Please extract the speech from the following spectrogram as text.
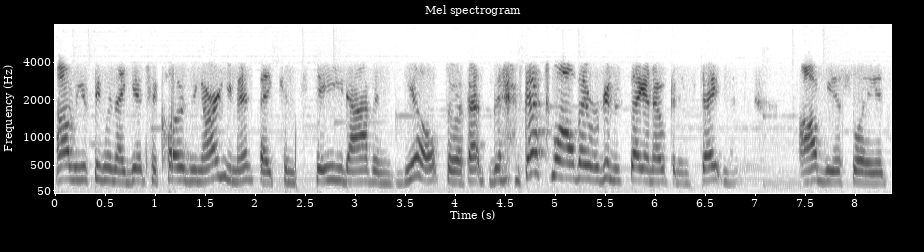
obviously when they get to closing argument, they concede Ivan's guilt. So if that's, if that's all they were going to say an opening statement, obviously it's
